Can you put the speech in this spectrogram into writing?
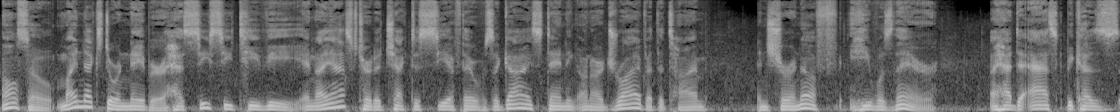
also, my next door neighbor has CCTV, and I asked her to check to see if there was a guy standing on our drive at the time, and sure enough, he was there. I had to ask because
